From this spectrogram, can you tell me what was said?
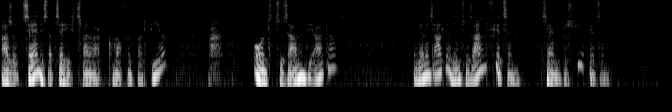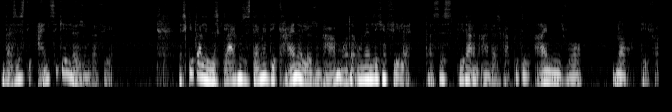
Also 10 ist tatsächlich 2,5 mal 4 und zusammen die Alter, Lebensalter sind zusammen 14. 10 plus 4, 14. Das ist die einzige Lösung dafür. Es gibt allerdings Gleichungssysteme, die keine Lösung haben oder unendliche viele. Das ist wieder ein anderes Kapitel, ein Niveau noch tiefer.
